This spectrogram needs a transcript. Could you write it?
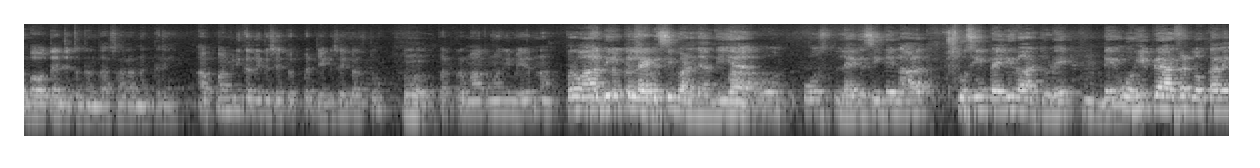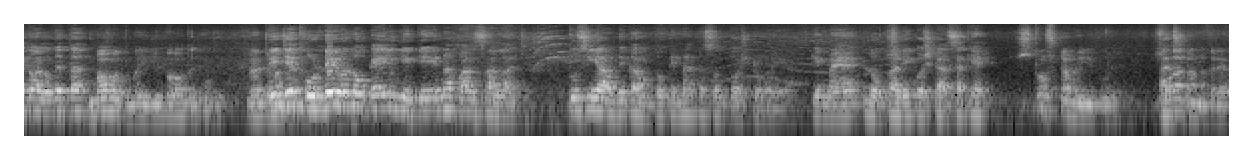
ਬਹੁਤ ਇੱਜ਼ਤ ਦਿੰਦਾ ਸਾਰਾ ਨਗਰ ਹੀ। ਆਪਾਂ ਵੀ ਨਹੀਂ ਕਦੇ ਕਿਸੇ ਤੋਂ ਭੱਜੇ ਕਿਸੇ ਗੱਲ ਤੋਂ। ਹੂੰ। ਪਰ ਪ੍ਰਮਾਤਮਾ ਦੀ ਮਿਹਰ ਨਾਲ ਪਰਿਵਾਰ ਦੀ ਇੱਕ ਲੈਗੇਸੀ ਬਣ ਜਾਂਦੀ ਹੈ। ਹਾਂ। ਉਹ ਉਸ ਲੈਗੇਸੀ ਦੇ ਨਾਲ ਤੁਸੀਂ ਪਹਿਲੀ ਵਾਰ ਜੁੜੇ ਤੇ ਉਹੀ ਪਿਆਰ ਫਿਰ ਲੋਕਾਂ ਨੇ ਤੁਹਾਨੂੰ ਦਿੱਤਾ। ਬਹੁਤ ਬਾਈ ਜੀ ਬਹੁਤ ਜ਼ਿਆਦਾ। ਤੇ ਜੇ ਤੁਹਾਡੇ ਵੱਲੋਂ ਕਹਿ ਲਈਏ ਕਿ ਇਹਨਾਂ 5 ਸਾਲਾਂ 'ਚ ਤੁਸੀਂ ਆਪਦੇ ਕੰਮ ਤੋਂ ਕਿੰਨਾ ਕੁ ਸੰਤੁਸ਼ਟ ਹੋਏ ਆ ਕਿ ਮੈਂ ਲੋਕਾਂ ਲਈ ਕੁਝ ਕਰ ਸਕਿਆ? ਸਟੋਸਟਾ ਬਾਈ ਜੀ ਪੂਰੇ। ਸੋਹਣਾ ਕੰਮ ਕਰਿਆ।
